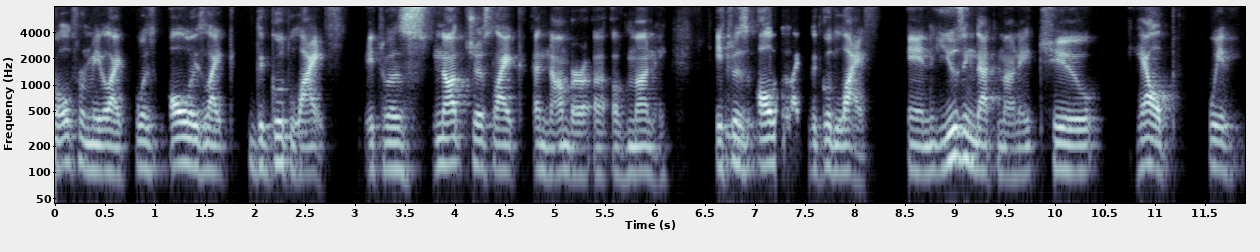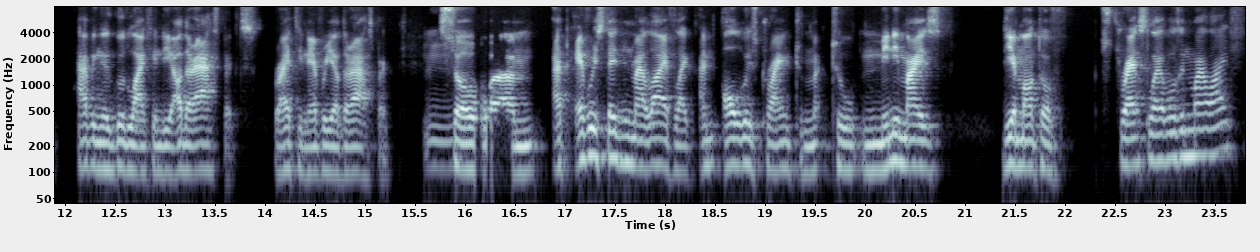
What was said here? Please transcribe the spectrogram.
goal for me like was always like the good life. It was not just like a number of money. It was always like the good life. And using that money to help with having a good life in the other aspects right? In every other aspect. Mm. so um, at every stage in my life like i'm always trying to to minimize the amount of stress levels in my life.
